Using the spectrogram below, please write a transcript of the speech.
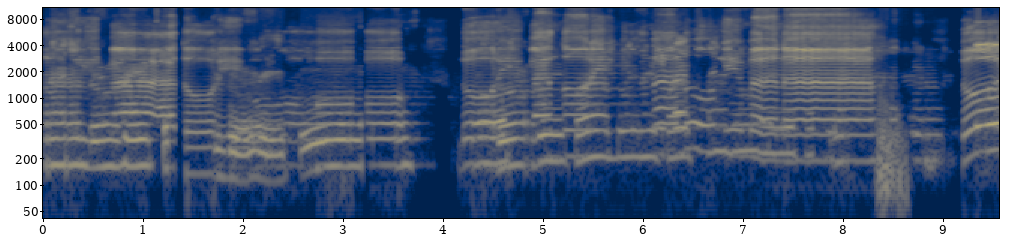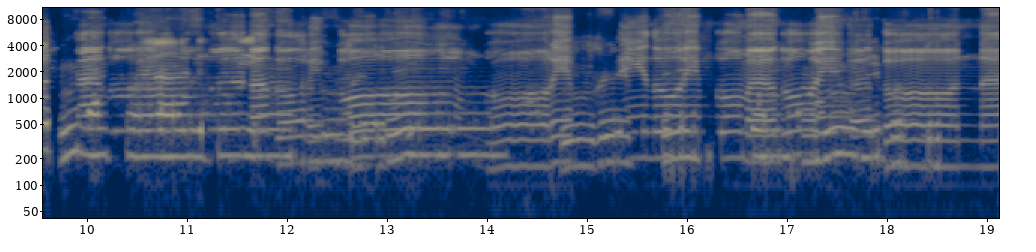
duriba, duribu. Duriba, duribna, duribna. Duriba, duribna, duribtu. Duribni, duribtuma, duribtunna.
